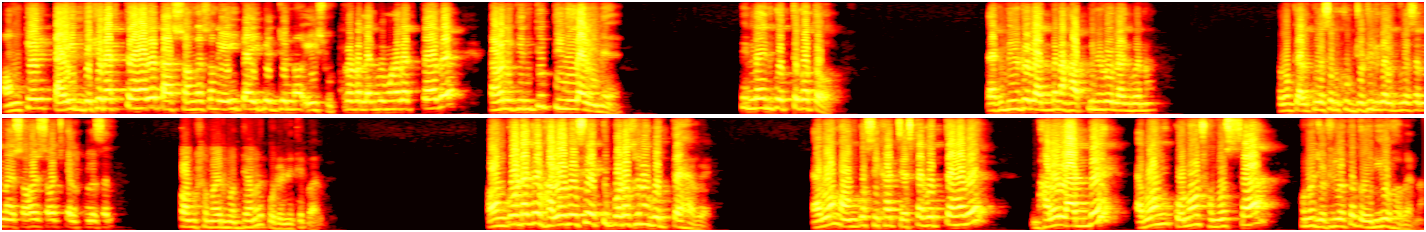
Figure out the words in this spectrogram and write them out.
অঙ্কের টাইপ দেখে রাখতে হবে, তার সঙ্গে সঙ্গে এই টাইপের জন্য এই সূত্রটা লাগবে মনে রাখতে হবে। তাহলে কিন্তু তিন লাইনে। তিন লাইন করতে কত? এক মিনিটও লাগবে না, হাফ মিনিটও লাগবে না। এবং ক্যালকুলেশন খুব জটিল ক্যালকুলেশন নয়, সহজ সহজ ক্যালকুলেশন কম সময়ের মধ্যে আমরা করে নিতে পারব। অঙ্কটাকে ভালোবেসে একটু পড়াশোনা করতে হবে। এবং অঙ্ক শেখার চেষ্টা করতে হবে। ভালো লাগবে এবং কোনো সমস্যা, কোনো জটিলতা তৈরিও হবে না।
